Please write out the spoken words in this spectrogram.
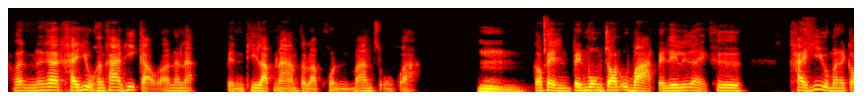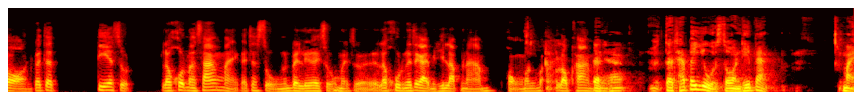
เพราะฉะนั้นถ้าใครที่อยู่ข้างๆที่เก่าก็นั่นแหละเป็นที่รับน้ำสำหรับคนบ้านสูงกว่า อืม ก็เป็นเป็นวงจรอุบาทไปเรื่อยๆ คือ ใครที่อยู่มาก่อนก็จะเตี้ยสุด แล้วคนมาสร้างใหม่ก็จะสูงขึ้นไปเรื่อยสูงขึ้นไปสูงขึ้นไปเรื่อยแล้วคุณก็จะกลายเป็นที่รับน้ำของรอบข้างแต่ถ้าแต่ถ้าไปอยู่โซนที่แบบใหม่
